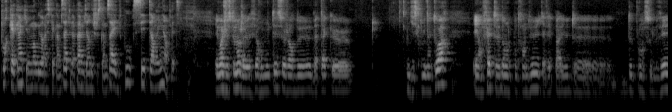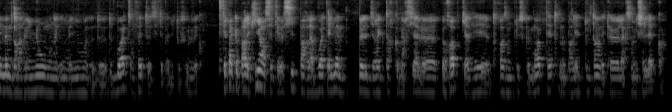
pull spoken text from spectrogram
pour quelqu'un qui me manque de respect comme ça, tu n'as pas à me dire des choses comme ça, et du coup, c'est terminé en fait. Et moi, justement, j'avais fait remonter ce genre de- d'attaque euh, discriminatoire. Et en fait, dans le compte-rendu, il n'y avait pas eu de, de points soulevés. Même dans la réunion où on avait une réunion de, de boîte, en fait, c'était pas du tout soulevé. quoi. C'était pas que par les clients, c'était aussi par la boîte elle-même. Le directeur commercial euh, Europe, qui avait trois ans de plus que moi, peut-être, me parlait tout le temps avec euh, l'accent Michel Leb. Quoi.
